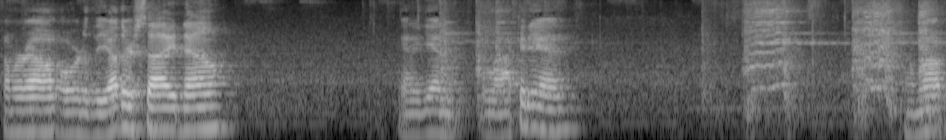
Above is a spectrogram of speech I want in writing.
Come around over to the other side now. And again, lock it in. Come up.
